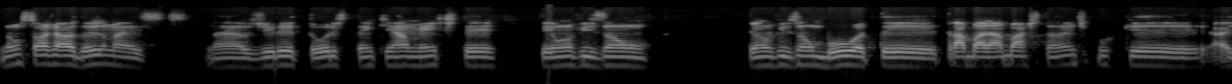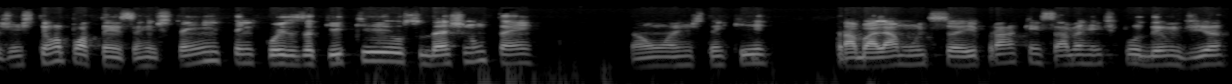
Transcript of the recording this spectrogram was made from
não só jogadores, mas né, os diretores têm que realmente ter, ter uma visão ter uma visão boa, ter trabalhar bastante, porque a gente tem uma potência, a gente tem, tem coisas aqui que o Sudeste não tem. Então a gente tem que trabalhar muito isso aí para quem sabe a gente poder um dia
